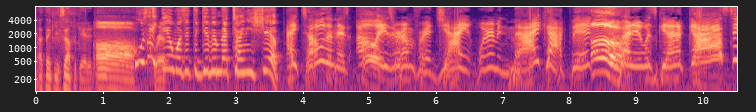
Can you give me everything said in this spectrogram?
I think he suffocated. Oh, Whose rip. idea was it to give him that tiny ship? I told him there's always room for a giant worm in my cockpit, Oh. but it was gonna cost him.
